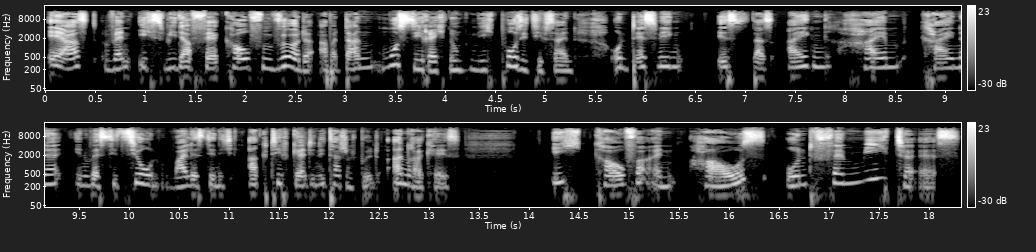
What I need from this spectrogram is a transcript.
Erst, wenn ich es wieder verkaufen würde. Aber dann muss die Rechnung nicht positiv sein. Und deswegen ist das Eigenheim keine Investition, weil es dir nicht aktiv Geld in die Taschen spült. Anderer Case. Ich kaufe ein Haus und vermiete es.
